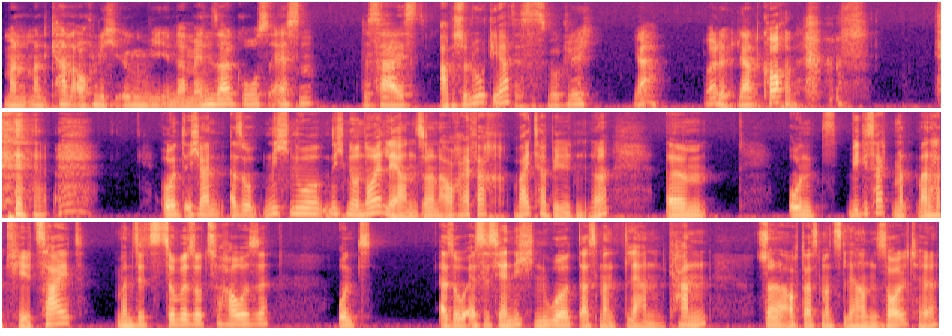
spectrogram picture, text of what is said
man, man kann auch nicht irgendwie in der Mensa groß essen. Das heißt. Absolut, ja. Das ist wirklich, ja, Leute, lernt kochen. und ich meine, also nicht nur, nicht nur neu lernen, sondern auch einfach weiterbilden. Ne? Ähm, und wie gesagt, man, man hat viel Zeit, man sitzt sowieso zu Hause und also es ist ja nicht nur, dass man es lernen kann, sondern auch, dass man es lernen sollte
